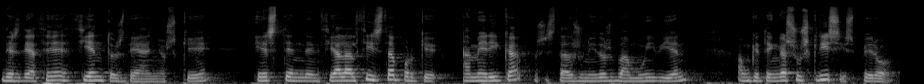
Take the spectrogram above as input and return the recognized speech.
desde hace cientos de años, que es tendencial alcista porque América, pues Estados Unidos va muy bien, aunque tenga sus crisis, pero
